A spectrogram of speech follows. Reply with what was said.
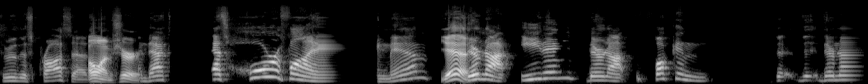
through this process. Oh, I'm sure. and that's that's horrifying, man. Yeah, They're not eating. They're not fucking. they're- not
